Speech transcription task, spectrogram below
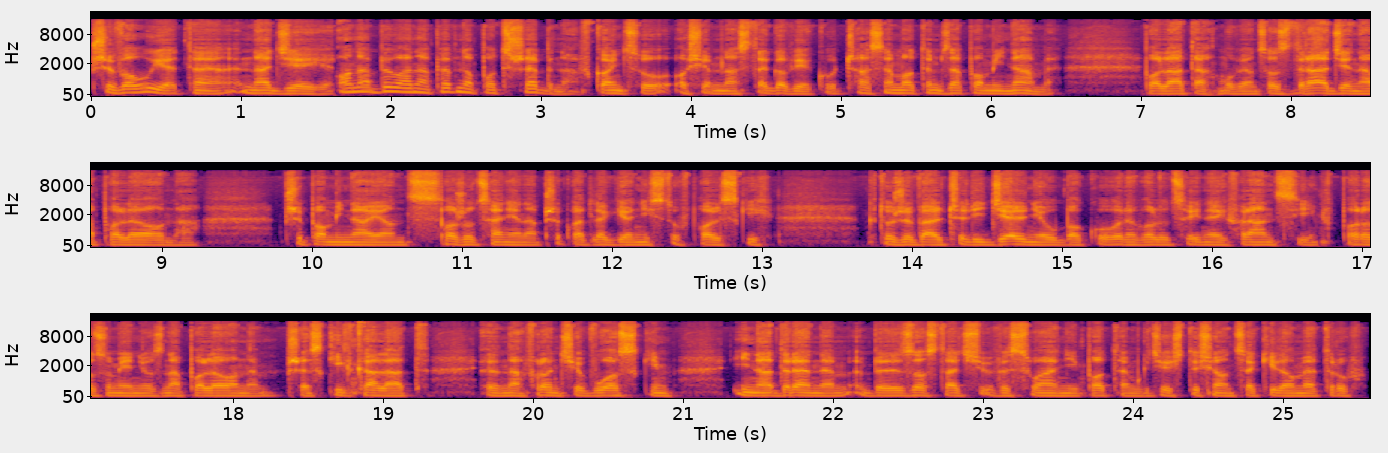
przywołuje tę nadzieję. Ona była na pewno potrzebna w końcu XVIII wieku. Czasem o tym zapominamy. Po latach mówiąc o zdradzie Napoleona, przypominając porzucenie na przykład legionistów polskich, którzy walczyli dzielnie u boku rewolucyjnej Francji w porozumieniu z Napoleonem przez kilka lat na froncie włoskim i nad Renem, by zostać wysłani potem gdzieś tysiące kilometrów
